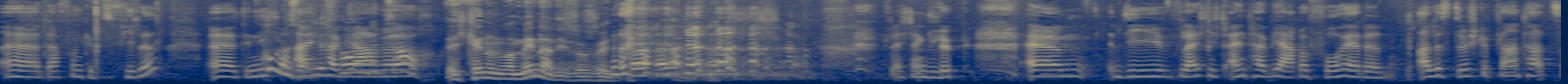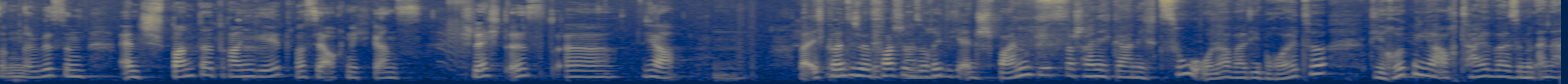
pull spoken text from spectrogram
Äh, davon gibt es viele. Äh, die nicht Guck mal, solche eineinhalb Frauen Jahre, gibt's auch. Ich kenne nur Männer, die so sind. vielleicht ein Glück, ähm, die vielleicht nicht eineinhalb Jahre vorher alles durchgeplant hat, sondern ein bisschen entspannter dran geht, was ja auch nicht ganz schlecht ist. Äh, ja. Weil ich könnte mir vorstellen, so richtig entspannt geht es wahrscheinlich gar nicht zu, oder? Weil die Bräute, die rücken ja auch teilweise mit einer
